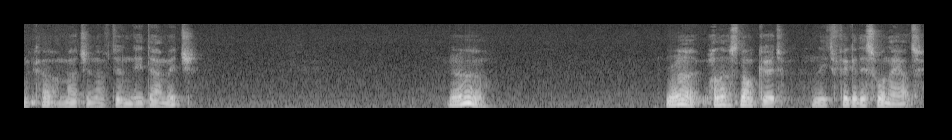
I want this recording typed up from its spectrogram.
I can't imagine I've done any damage. Oh. Right, well that's not good. I need to figure this one out.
